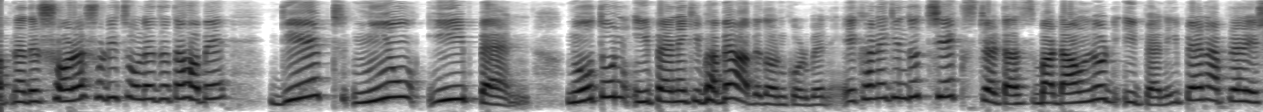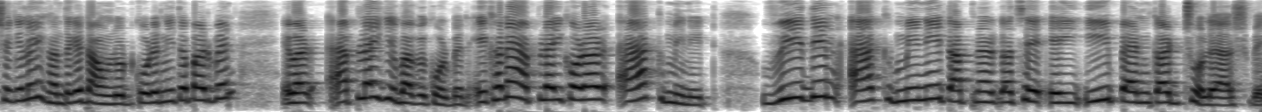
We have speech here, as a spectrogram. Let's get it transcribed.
আপনাদের সরাসরি চলে যেতে হবে। গেট নিউ ই প্যান নতুন ই প্যানে কীভাবে আবেদন করবেন? এখানে কিন্তু চেক স্ট্যাটাস বা download e PAN e PAN আপনার এসে গেলে এখান থেকে ডাউনলোড করে নিতে পারবেন। এবার অ্যাপ্লাই কীভাবে করবেন? এখানে অ্যাপ্লাই করার এক মিনিট। উইদিন এক মিনিট আপনার কাছে এই ই প্যান কার্ড চলে আসবে।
